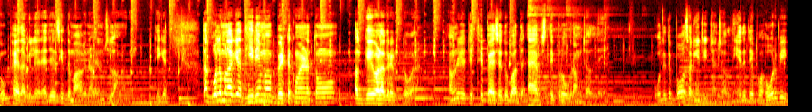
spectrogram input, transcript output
ਉਹ ਫਾਇਦਾ ਵੀ ਲੈ ਰਿਹਾ, ਜੇ ਅਸੀਂ ਦਿਮਾਗ ਨਾਲ ਇਹਨੂੰ ਚਲਾਵਾਂਗੇ, ਠੀਕ ਹੈ? ਤਾਂ ਕੁੱਲ ਮਿਲਾ ਕੇ ਅਥੀਰੀਅਮ ਬਿਟਕੋਇਨ ਤੋਂ ਅੱਗੇ ਵਾਲਾ ਕ੍ਰਿਪਟੋ ਹੈ ਸਮਝ ਗਏ? ਜਿੱਥੇ ਪੈਸੇ ਤੋਂ ਵੱਧ ਐਪਸ ਤੇ ਪ੍ਰੋਗਰਾਮ ਚੱਲਦੇ ਆ। ਉਹਦੇ ਤੇ ਬਹੁਤ ਸਾਰੀਆਂ ਚੀਜ਼ਾਂ ਚੱਲਦੀਆਂ। ਇਹਦੇ ਤੇ ਆਪਾਂ ਹੋਰ ਵੀ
